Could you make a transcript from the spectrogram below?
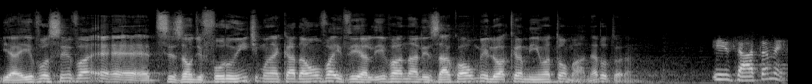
E aí você vai, é, é, é, decisão de foro íntimo, né? Cada um vai ver ali, vai analisar qual o melhor caminho a tomar, né, doutora? Exatamente.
